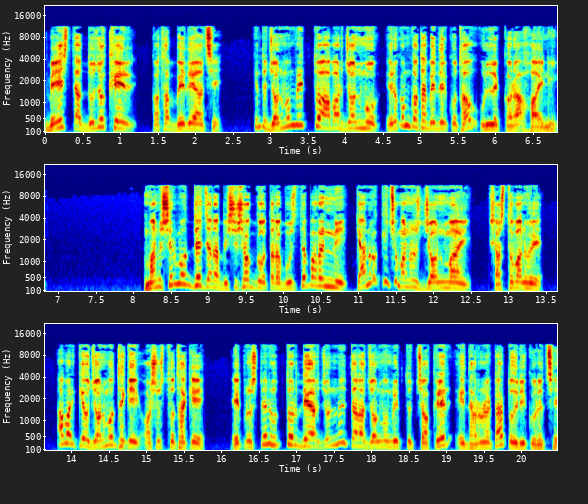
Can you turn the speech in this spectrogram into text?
বেশ, তার দোজখের কথা বেদে আছে, কিন্তু জন্মমৃত্যু আবার জন্ম, এরকম কথা বেদের কোথাও উল্লেখ করা হয়নি। মানুষের মধ্যে যারা বিশেষজ্ঞ, তারা বুঝতে পারেননি কেন কিছু মানুষ জন্মায় স্বাস্থ্যবান হয়ে, আবার কেউ জন্ম থেকে অসুস্থ থাকে। এই প্রশ্নের উত্তর দেওয়ার জন্যই তারা জন্ম মৃত্যু চক্রের এই ধারণাটা তৈরি করেছে।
